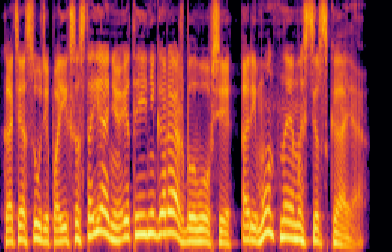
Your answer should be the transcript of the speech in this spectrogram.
Хотя, судя по их состоянию, это и не гараж был вовсе, а ремонтная мастерская.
